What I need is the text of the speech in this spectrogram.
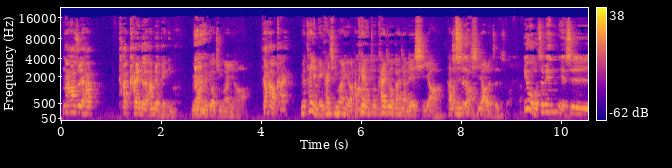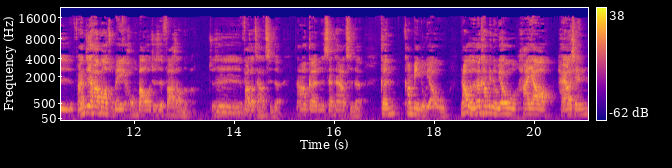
那他所以他他开的他没有给你吗？没有，他没给我清冠一号啊。但他有开，没有，他也没开清冠一号，他可以哦就开就我刚刚讲那些西药啊，他哦是哦西药的诊所。因为我这边也是，反正就是他帮我准备红包，就是发烧的嘛，就是发烧才要吃的，然后跟三餐要吃的，跟抗病毒药物。然后我的那抗病毒药物，他要还要先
